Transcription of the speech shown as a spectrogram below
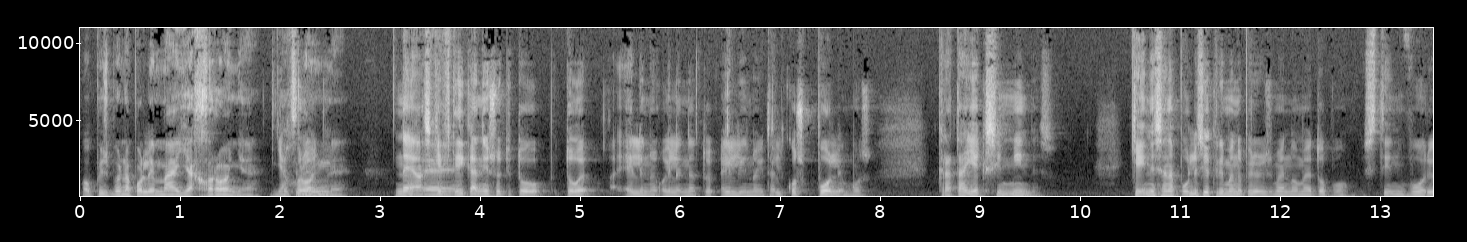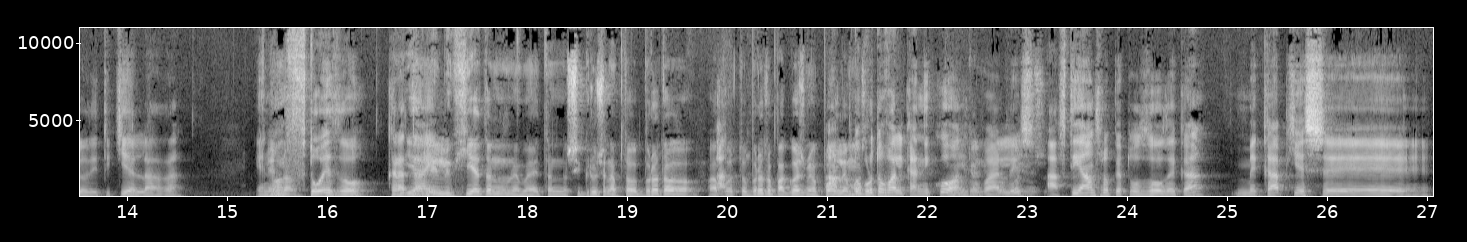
ο οποίος μπορεί να πολεμάει για χρόνια. Για χρόνια. Ναι, αν ε... σκεφτεί κανείς ότι το, το ελληνο-ιταλικός πόλεμος κρατάει έξι μήνες και είναι σε ένα πολύ συγκεκριμένο περιορισμένο μέτωπο στην βορειοδυτική Ελλάδα ενώ, αυτό εδώ κρατάει. Η αλληλουχία των, των συγκρούσεων από τον, πρώτο, από τον πρώτο Παγκόσμιο Πόλεμο. Από τον πρώτο Βαλκανικό, αν το βάλεις. Αυτοί οι άνθρωποι από το 12 με κάποιες. Ε,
